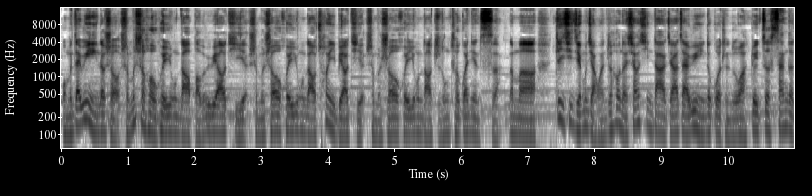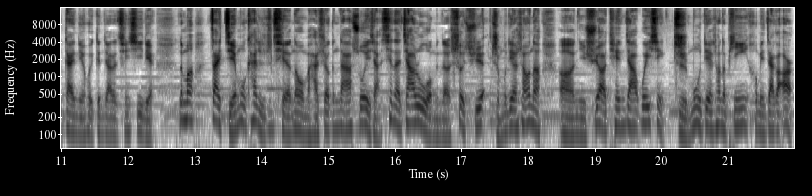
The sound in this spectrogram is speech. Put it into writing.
我们在运营的时候，什么时候会用到宝贝标题？什么时候会用到创意标题？什么时候会用到直通车关键词？那么这一期节目讲完之后呢，相信大家在运营的过程中啊，对这三个概念会更加的清晰一点。那么在节目开始之前呢，我们还是要跟大家说一下，现在加入我们的社区纸木电商呢，呃，你需要添加微信纸木电商的拼音后面加个二。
